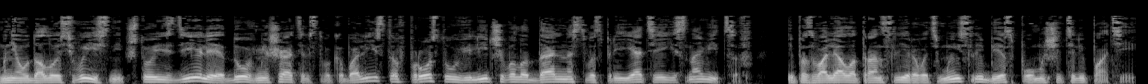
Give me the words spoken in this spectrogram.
Мне удалось выяснить, что изделие до вмешательства каббалистов просто увеличивало дальность восприятия ясновидцев и позволяло транслировать мысли без помощи телепатии.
